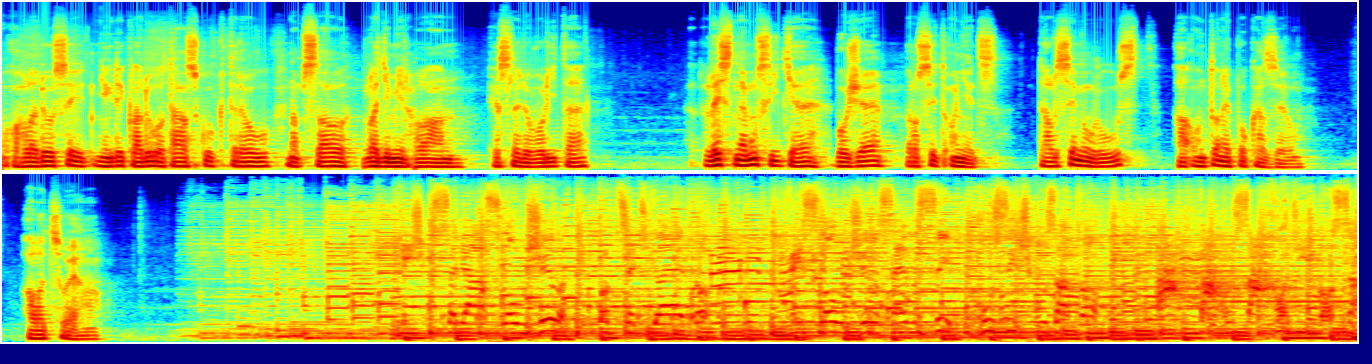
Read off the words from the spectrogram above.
ohledu si někdy kladu otázku, kterou napsal Vladimír Holán, jestli dovolíte. List nemusí tě, Bože, prosit o nic. Dal si mu růst a on to nepokazil. Ale co já? Když jsem já sloužil to třetí léto, Vysloužil jsem si husičku za to a ta husa chodí bosa.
